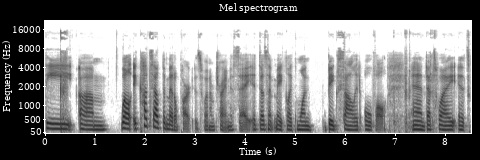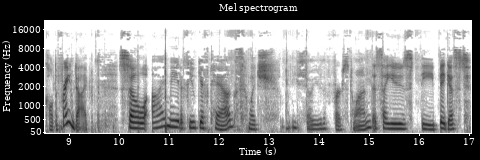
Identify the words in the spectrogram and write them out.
the, um, well, it cuts out the middle part is what I'm trying to say. It doesn't make like one big solid oval. And that's why it's called a frame die. So I made a few gift tags, which let me show you the first one. This I used the biggest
